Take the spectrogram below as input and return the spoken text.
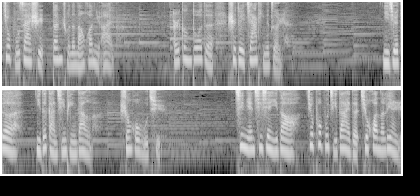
就不再是单纯的男欢女爱了，而更多的是对家庭的责任。你觉得你的感情平淡了，生活无趣。七年期限一到，就迫不及待的去换了恋人。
